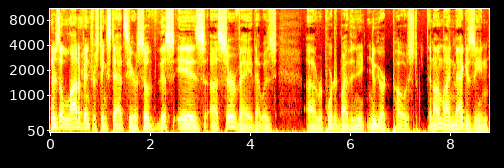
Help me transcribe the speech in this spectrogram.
There's a lot of interesting stats here. So this is a survey that was uh, reported by the New- New York Post, an online magazine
